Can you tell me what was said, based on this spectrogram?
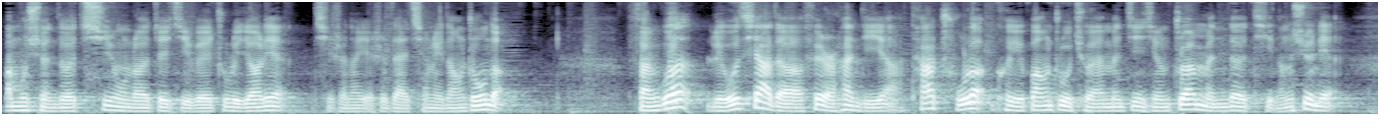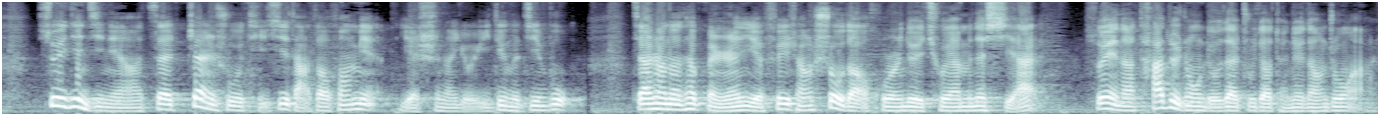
哈姆选择弃用了这几位助理教练，其实呢也是在情理当中的。反观留下的费尔汉迪啊，他除了可以帮助球员们进行专门的体能训练，最近几年啊，在战术体系打造方面也是呢有一定的进步。加上呢，他本人也非常受到湖人队球员们的喜爱，所以呢，他最终留在助教团队当中啊，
